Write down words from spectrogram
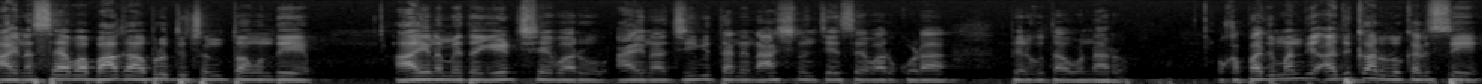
ఆయన సేవ బాగా అభివృద్ధి చెందుతూ ఉంది. ఆయన మీద ఏడ్చేవారు ఆయన జీవితాన్ని నాశనం చేసేవారు కూడా పెరుగుతూ ఉన్నారు. ఒక పది మంది అధికారులు కలిసి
